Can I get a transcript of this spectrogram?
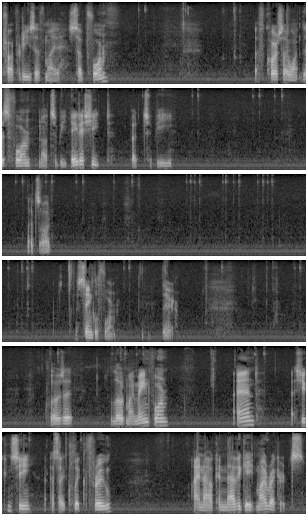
properties of my subform. Of course I want this form not to be datasheet, but to be... That's odd. A single form. There. Close it, load my main form, and as you can see, as I click through, I now can navigate my records.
